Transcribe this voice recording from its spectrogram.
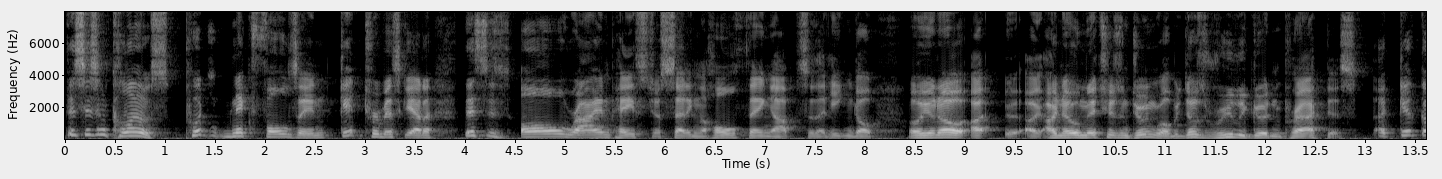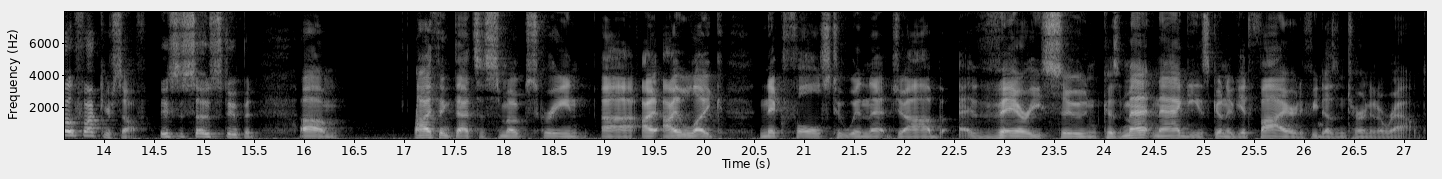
This isn't close. Put Nick Foles in, get Trubisky out of. This is all Ryan Pace just setting the whole thing up so that he can go. Oh, you know, I I, I know Mitch isn't doing well, but he does really good in practice. Uh, get, go fuck yourself. This is so stupid. Um, I think that's a smokescreen. Uh, I I like Nick Foles to win that job very soon because Matt Nagy is going to get fired if he doesn't turn it around.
